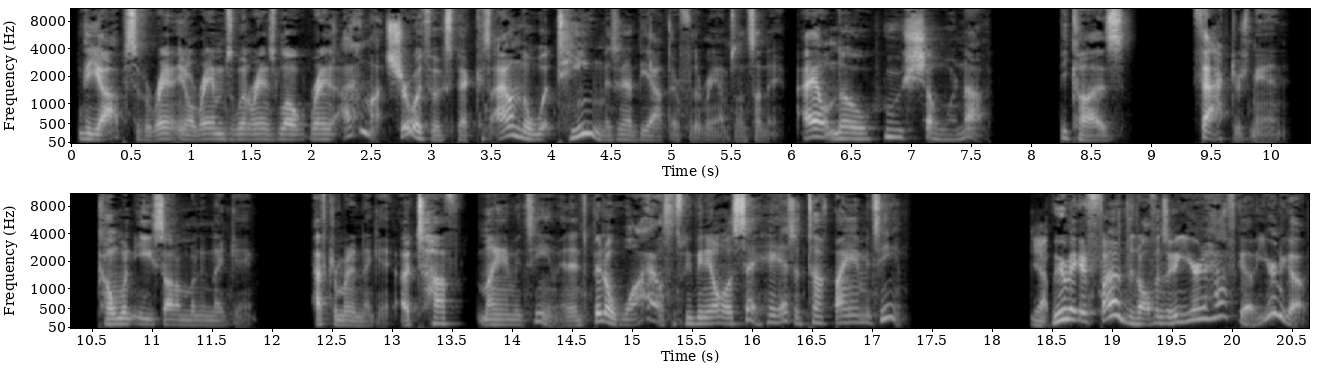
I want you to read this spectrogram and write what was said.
the opposite of a Ram. You know, Rams win, Rams blow. Rams. I'm not sure what to expect because I don't know what team is going to be out there for the Rams on Sunday. I don't know who's showing up because factors, man. Cohen East on a Monday night game after Monday night game, a tough Miami team, and it's been a while since we've been able to say, "Hey, that's a tough Miami team." Yeah, we were making fun of the Dolphins like a year and a half ago, a year ago.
